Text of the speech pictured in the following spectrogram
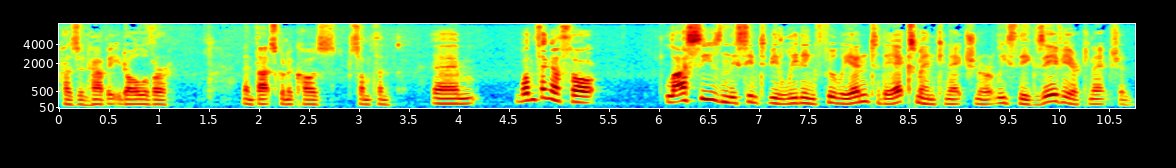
has inhabited Oliver, and that's going to cause something. Um, one thing I thought last season they seemed to be leaning fully into the X Men connection, or at least the Xavier connection.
